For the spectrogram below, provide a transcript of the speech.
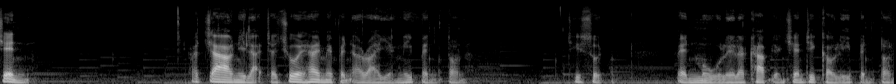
เช่น พระเจ้านี่แหละจะช่วยให้ไม่เป็นอะไรอย่างนี้เป็นต้น ที่สุดเป็นหมู่เลยละครับ อย่างเช่นที่เกาหลีเป็นต้น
